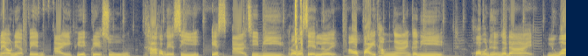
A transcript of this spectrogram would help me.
n e l เนี่ยเป็น IPS เกรดสูง ค่าขอบเขตสี sRGB 100%เลย เอาไปทำงานก็ดี ความบันเทิงก็ได้ หรือว่า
